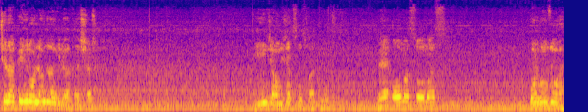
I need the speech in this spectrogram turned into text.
Cheddar peyniri Hollanda'dan geliyor arkadaşlar. Yiyince anlayacaksınız farkını. Ve olmazsa olmaz Gorgonzola.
